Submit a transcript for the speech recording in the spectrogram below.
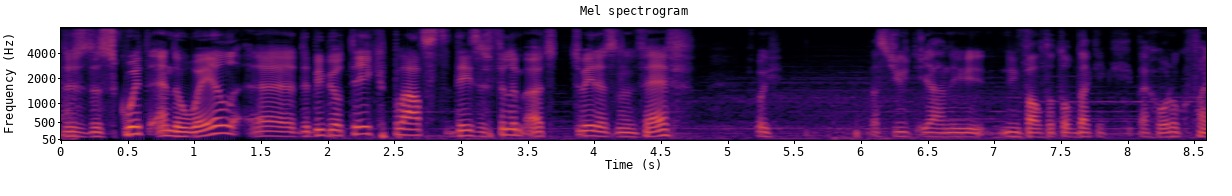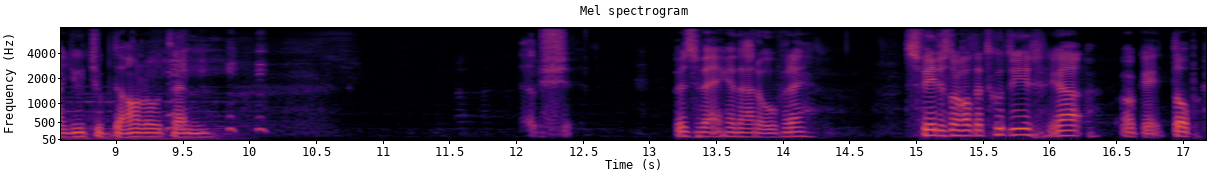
Dus The Squid and the Whale. Eh, de bibliotheek plaatst deze film uit 2005. Oei, dat is, ja, nu, nu valt het op dat ik dat gewoon ook van YouTube download. En... We zwijgen daarover. Hè. Sfeer is nog altijd goed hier? Ja, oké, top.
